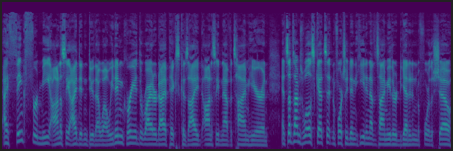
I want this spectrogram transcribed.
I think for me, honestly, I didn't do that well. We didn't grade the ride or die picks because I honestly didn't have the time here, and and sometimes Willis gets it. And unfortunately, didn't he didn't have the time either to get it in before the show.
